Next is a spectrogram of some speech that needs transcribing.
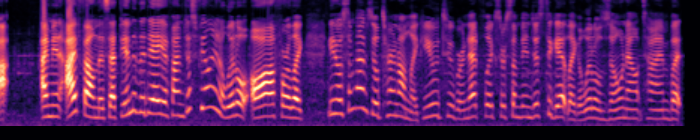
I, I mean, I found this at the end of the day, if I'm just feeling a little off, or like, you know, sometimes you'll turn on like YouTube or Netflix or something just to get like a little zone out time. But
